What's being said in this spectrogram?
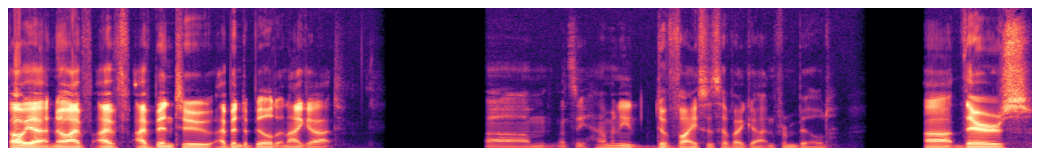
oh yeah, no, I've I've I've been to I've been to build and I got um let's see, how many devices have I gotten from build? Uh there's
